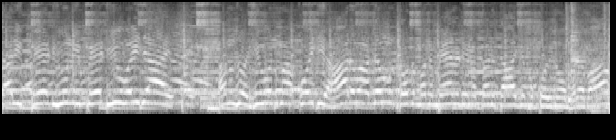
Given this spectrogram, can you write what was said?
તારી પેઢીઓની પેઢીઓ વહી જાય. અને જીવનમાં કોઈ દી હારવા દઉં તો મને મેરડીને તને આજે કોઈ નો ભરે બાપ.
